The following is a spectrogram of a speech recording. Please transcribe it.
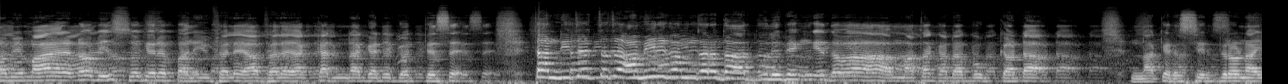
নবী, মায়ের নবী চোখের পানি ফেলে ফেলে কান্নাকাটি করতেছে। তার নিজের চাচা আমির গামজার দাঁত গুলি ভেঙে দেওয়া, মাথা কাটা, বুক কাটা, নাকের ছিদ্র নাই,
